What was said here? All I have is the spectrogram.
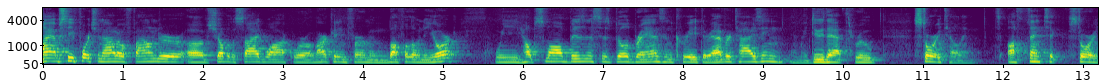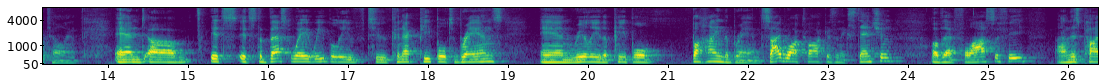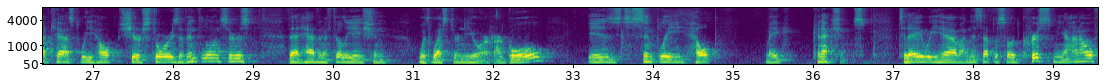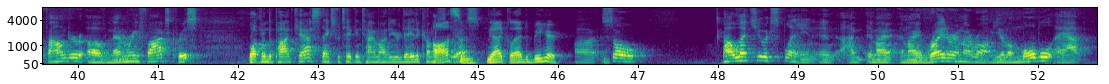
Hi, I'm Steve Fortunato, founder of Shovel the Sidewalk. We're a marketing firm in Buffalo, New York. We help small businesses build brands and create their advertising, and we do that through storytelling. It's authentic storytelling. And um, it's, it's the best way, we believe, to connect people to brands and really the people behind the brand. Sidewalk Talk is an extension of that philosophy. On this podcast, we help share stories of influencers that have an affiliation with Western New York. Our goal is to simply help make connections. Today we have on this episode Chris Miano, founder of Memory Fox. Chris, welcome to the podcast. Thanks for taking time out of your day to come awesome. see us. Yeah, glad to be here. Uh, so I'll let you explain. And I'm, am I am I right or am I wrong? You have a mobile app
